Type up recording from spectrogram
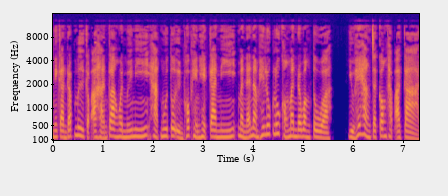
ในการรับมือกับอาหารกลางวันมื้อนี้ หากงูตัวอื่นพบเห็นเหตุการณ์นี้ มันแนะนำให้ลูกๆของมันระวังตัว อยู่ให้ห่างจากกองทัพอากาศ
